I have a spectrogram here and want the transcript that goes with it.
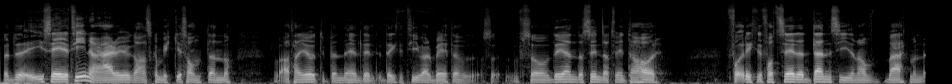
För det, I serietidningarna är det ju ganska mycket sånt ändå. Att han gör typ en hel del detektivarbete. Så, så det är ändå synd att vi inte har riktigt fått se den, den sidan av Batman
